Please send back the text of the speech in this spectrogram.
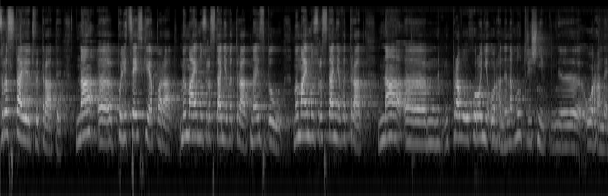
зростають витрати на е, поліцейський апарат. Ми маємо зростання витрат на СБУ. Ми маємо зростання витрат на е, правоохоронні органи, на внутрішні е, органи.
